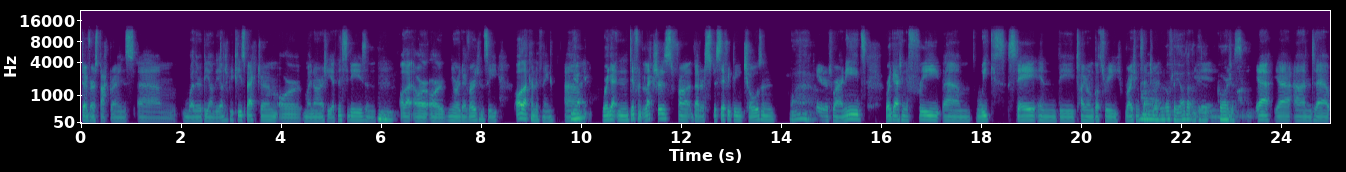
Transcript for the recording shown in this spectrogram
diverse backgrounds, um, whether it be on the LGBT spectrum or minority ethnicities and Mhm. all that, or, or neurodivergency, all that kind of thing. Um, Yeah. We're getting different lectures from that are specifically chosen Wow. cater to our needs. We're getting a free um, week's stay in the Tyrone Guthrie Writing Centre. Oh, lovely. Oh, that would be in- gorgeous. Yeah, yeah. And uh,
